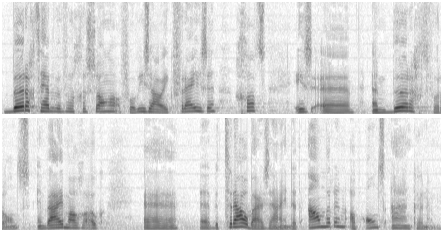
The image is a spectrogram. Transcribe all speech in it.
burcht hebben we gezongen. Voor wie zou ik vrezen? God is uh, een burcht voor ons. En wij mogen ook uh, uh, betrouwbaar zijn. Dat anderen op ons aan kunnen.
